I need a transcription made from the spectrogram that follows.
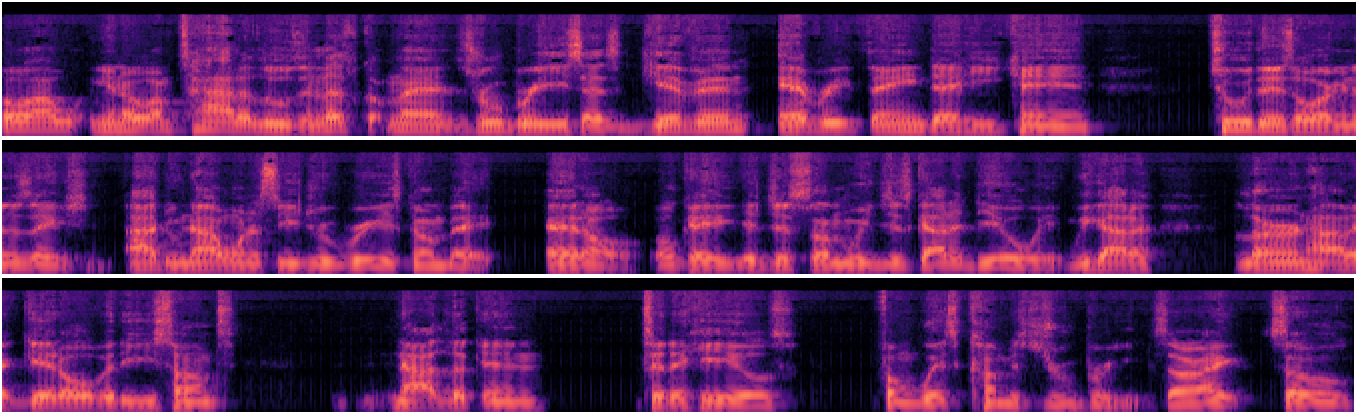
oh, I, you know, I'm tired of losing. Let's go, man. Drew Brees has given everything that he can to this organization. I do not want to see Drew Brees come back at all. Okay, it's just something we just got to deal with. We got to learn how to get over these humps, not looking to the hills from which comes Drew Brees. All right, so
